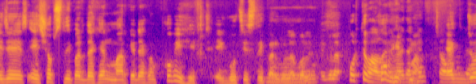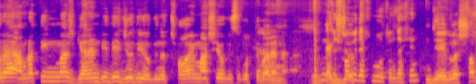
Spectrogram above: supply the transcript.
এই যে এইসব স্লিপার দেখেন মার্কেট এখন খুবই হিট এই গুচি স্লিপারগুলা বলে এগুলা পড়তে ভালো খুব লাগে হিট মাল। দেখেন এক জোড়া আমরা তিন মাস গ্যারান্টি দিই যদিও কিন্তু ছয় মাসেও কিছু করতে পারে না। এক সবই দেখেন নতুন দেখেন। যে এগুলো সব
